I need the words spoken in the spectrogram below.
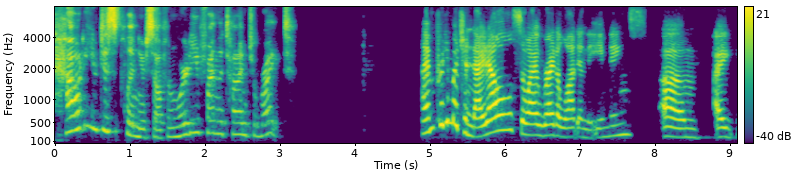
how do you discipline yourself and where do you find the time to write I'm pretty much a night owl, so I write a lot in the evenings. Um, I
